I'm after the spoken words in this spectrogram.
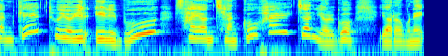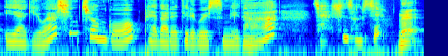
함께 토요일 일부 사연 창고 활짝 열고 여러분의 이야기와 신청곡 배달해 드리고 있습니다. 자, 신성 씨. 네.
